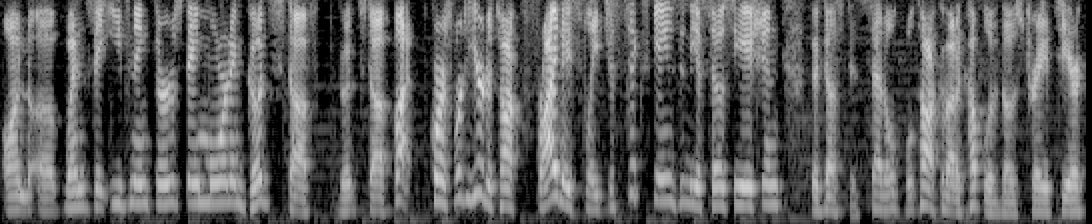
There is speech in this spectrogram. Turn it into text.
on uh, Wednesday evening, Thursday morning. Good stuff. Good stuff. But of course, we're here to talk Friday slate, just six games in the association. The dust is settled. We'll talk about a couple of those trades here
